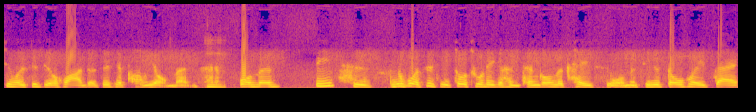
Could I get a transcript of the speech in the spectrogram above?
新闻视觉化的这些朋友们，嗯，我们。彼此，如果自己做出了一个很成功的 case，我们其实都会在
